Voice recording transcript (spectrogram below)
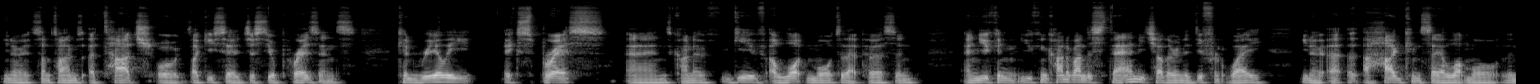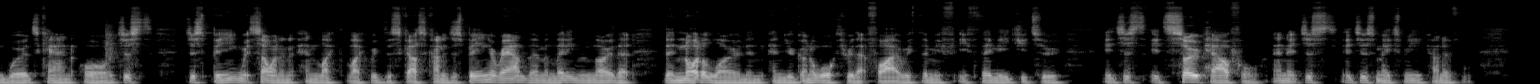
You know, sometimes a touch or like you said, just your presence can really express and kind of give a lot more to that person. And you can, you can kind of understand each other in a different way. You know, a, a hug can say a lot more than words can, or just, just being with someone and, and like, like we've discussed, kind of just being around them and letting them know that they're not alone and, and you're going to walk through that fire with them if, if they need you to. It's just, it's so powerful and it just, it just makes me kind of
